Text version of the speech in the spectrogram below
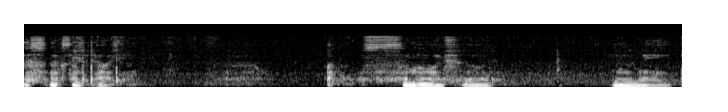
This next entity ID. Somehow I should make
